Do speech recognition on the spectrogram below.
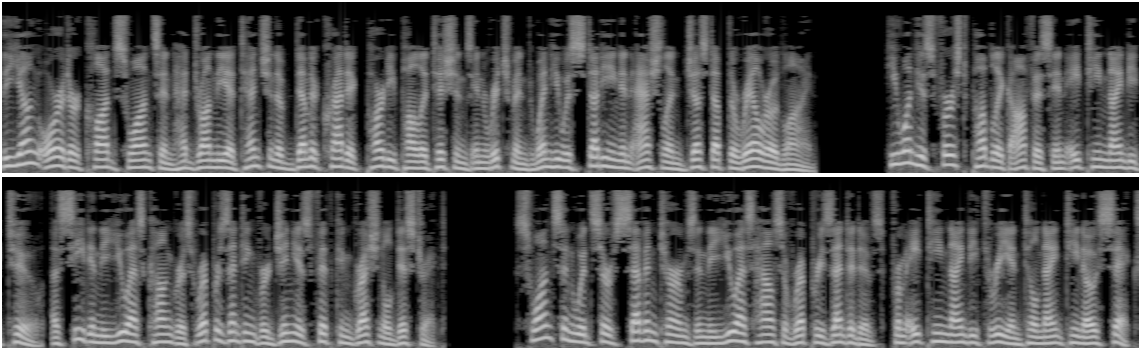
The young orator Claude Swanson had drawn the attention of Democratic Party politicians in Richmond when he was studying in Ashland just up the railroad line. He won his first public office in 1892, a seat in the U.S. Congress representing Virginia's 5th congressional district. Swanson would serve seven terms in the U.S. House of Representatives, from 1893 until 1906.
